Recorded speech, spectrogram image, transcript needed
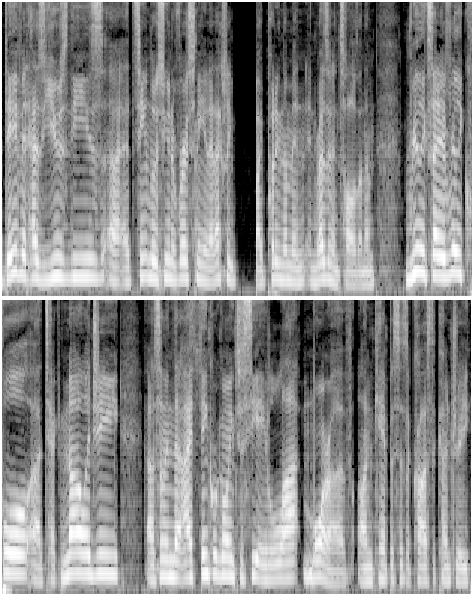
David has used these uh, at St. Louis University and it actually by putting them in, in residence halls. And I'm really excited, really cool uh, technology, uh, something that I think we're going to see a lot more of on campuses across the country.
